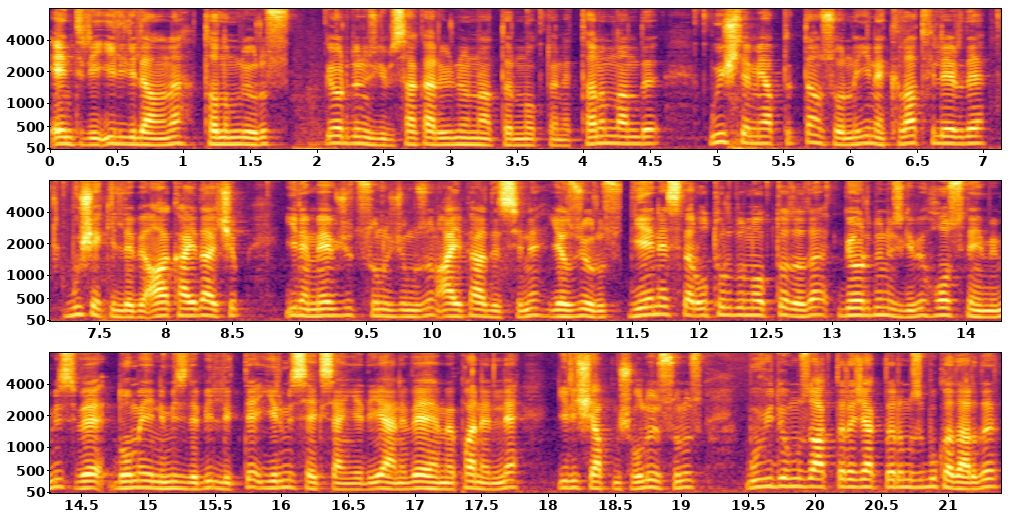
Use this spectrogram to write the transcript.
entry ilgili alana tanımlıyoruz. Gördüğünüz gibi Sakarya Yunan hatları.net tanımlandı. Bu işlemi yaptıktan sonra yine Cloudflare'de bu şekilde bir A kaydı açıp yine mevcut sunucumuzun IP adresini yazıyoruz. DNS'ler oturduğu noktada da gördüğünüz gibi hostname'imiz ve domainimizle birlikte 2087 yani VM paneline giriş yapmış oluyorsunuz. Bu videomuzda aktaracaklarımız bu kadardı.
